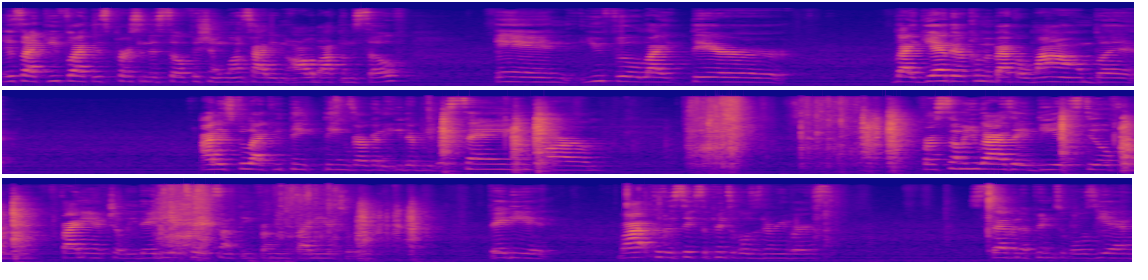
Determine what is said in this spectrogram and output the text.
it's like you feel like this person is selfish and one-sided and all about themselves. And you feel like they're like yeah they're coming back around but i just feel like you think things are going to either be the same or for some of you guys they did steal from you financially. They did take something from you financially. They did why because the six of pentacles is in reverse seven of pentacles yeah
